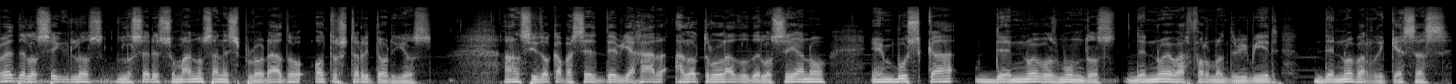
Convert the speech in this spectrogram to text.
Través de los siglos, los seres humanos han explorado otros territorios. Han sido capaces de viajar al otro lado del océano en busca de nuevos mundos, de nuevas formas de vivir, de nuevas riquezas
